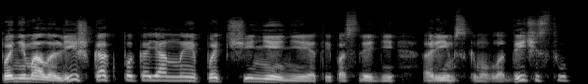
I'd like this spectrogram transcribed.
понимало лишь как покаянное подчинение этой последней римскому владычеству,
